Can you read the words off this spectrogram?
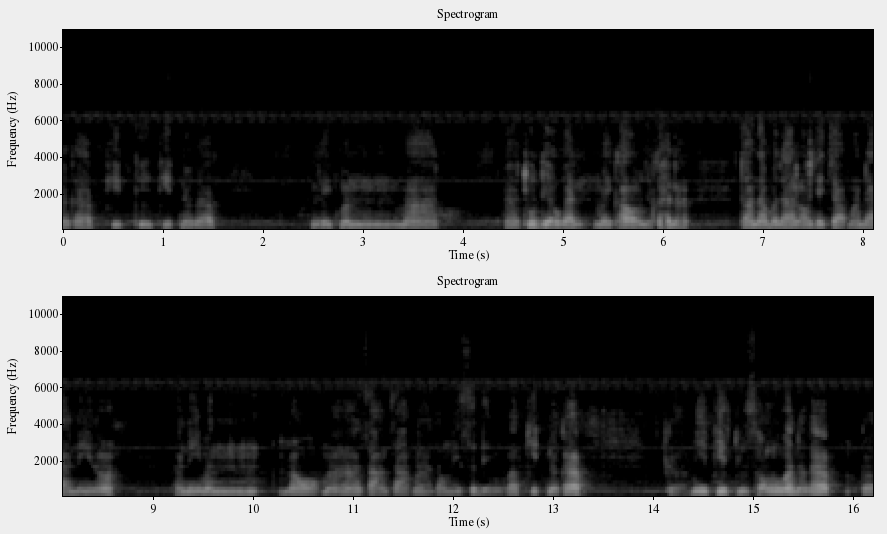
นะครับ ผิดคือผิดนะครับเลขมันมาชุดเดียวกันไม่เข้าอยู่กันนะตามธรรมดาเราจะจับมาด้านนี้เนาะอันนี้มันมาออกมาห้าสามสามห้าตรงนี้แสดงว่าผิดนะครับ ก็มีผิดอยู่สองงวดนะครับ ก็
